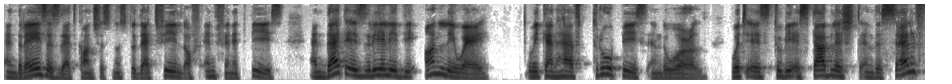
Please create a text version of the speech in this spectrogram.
and raises that consciousness to that field of infinite peace. And that is really the only way we can have true peace in the world, which is to be established in the self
